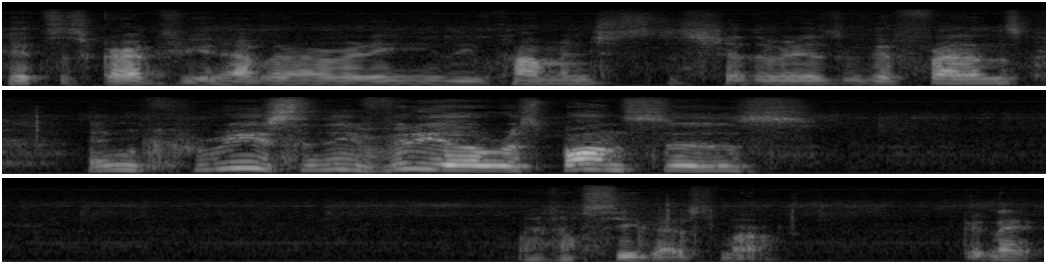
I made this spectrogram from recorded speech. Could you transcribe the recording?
Hit subscribe if you haven't already. Leave comments, share the videos with your friends. Increase the video responses. And I'll see you guys tomorrow. Good night.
